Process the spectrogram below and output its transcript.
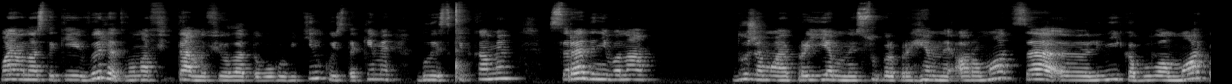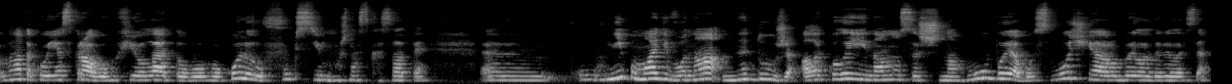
Має вона такий вигляд, вона фі- темно-фіолетового відтінку із такими блискітками. Всередині вона дуже має приємний, суперприємний аромат. Це е, лінійка була Марк. Вона такого яскравого фіолетового кольору, фуксі, можна сказати. Е, у губній помаді вона не дуже, але коли її наносиш на губи або своч, я робила, дивилася,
